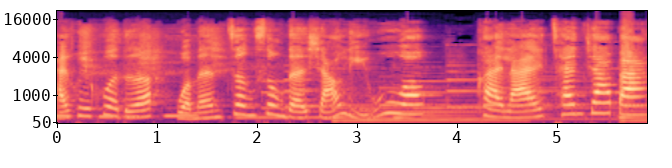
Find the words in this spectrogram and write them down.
还会获得我们赠送的小礼物哦，快来参加吧！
